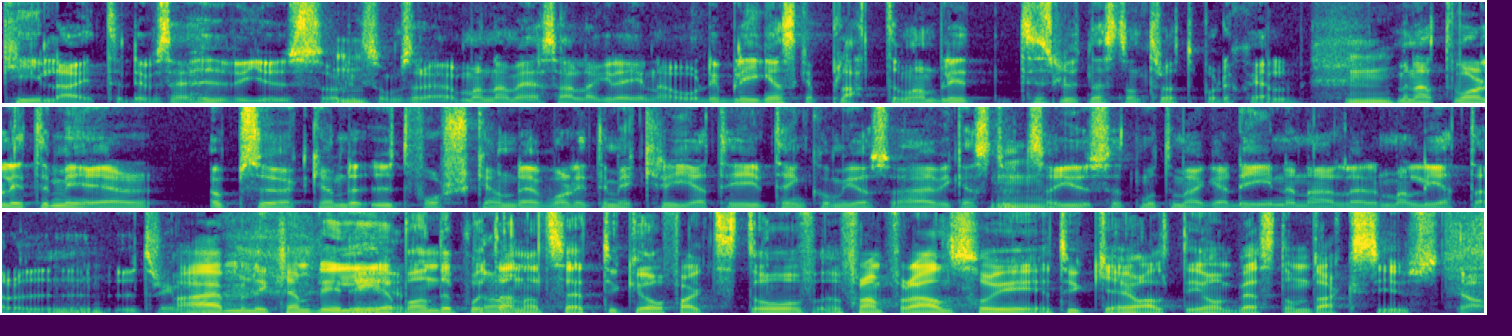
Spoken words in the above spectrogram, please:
keylight, det vill säga huvudljus och liksom sådär. Man har med sig alla grejerna och det blir ganska platt och man blir till slut nästan trött på det själv. Men att vara lite mer uppsökande, utforskande, vara lite mer kreativ. Tänk om vi gör så här, vi kan studsa ljuset mot de här gardinerna eller man letar mm. utrymme. Nej, men det kan bli levande på ett ja. annat sätt tycker jag faktiskt. Och framförallt så är, tycker jag alltid om bäst om dagsljus. Ja,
